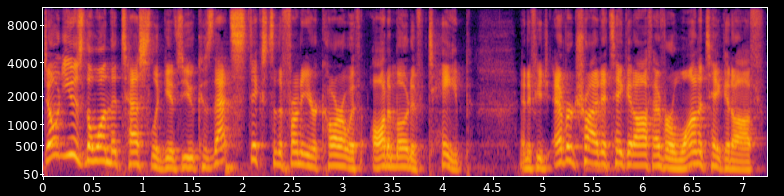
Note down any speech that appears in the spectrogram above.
don't use the one that Tesla gives you because that sticks to the front of your car with automotive tape. And if you ever try to take it off, ever want to take it off,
